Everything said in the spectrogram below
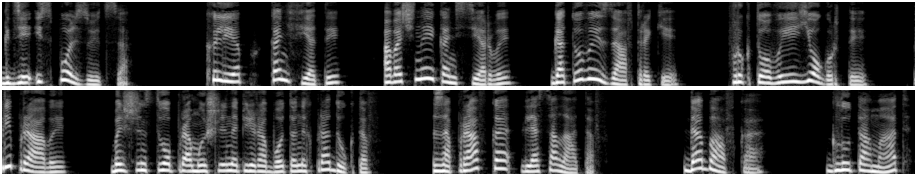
Где используется? Хлеб, конфеты, овощные консервы, готовые завтраки, фруктовые йогурты, приправы, большинство промышленно переработанных продуктов, заправка для салатов. Добавка. Глутамат,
